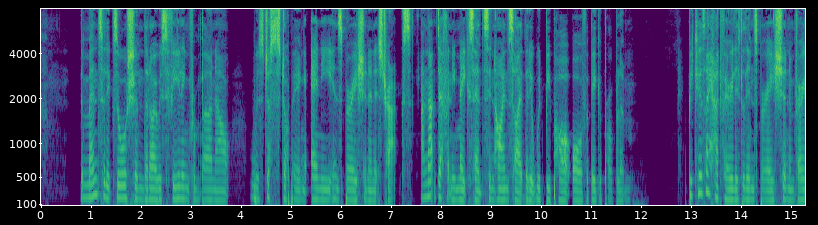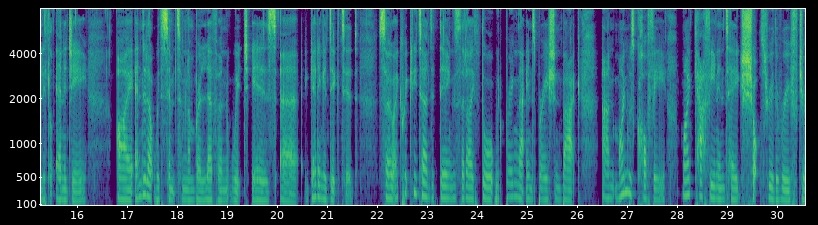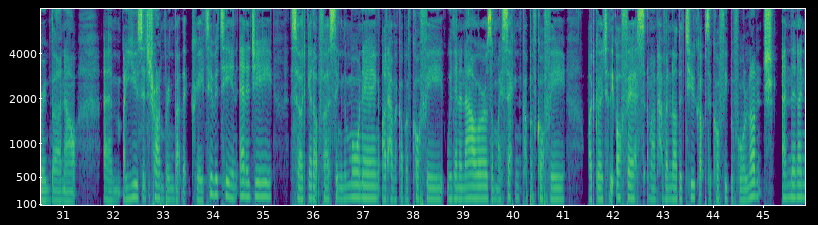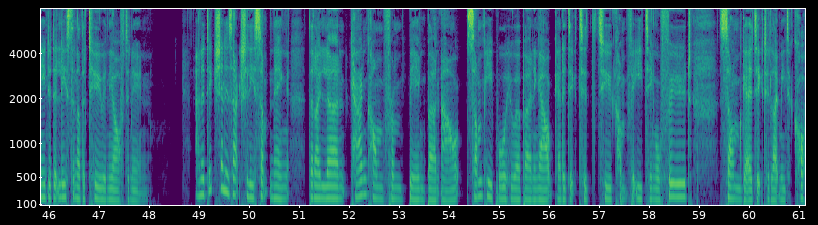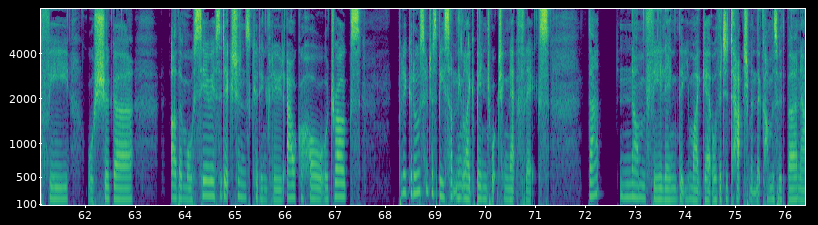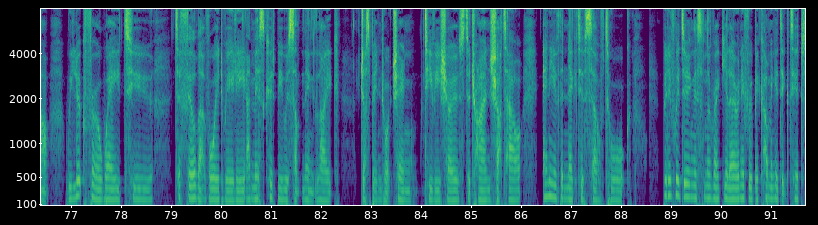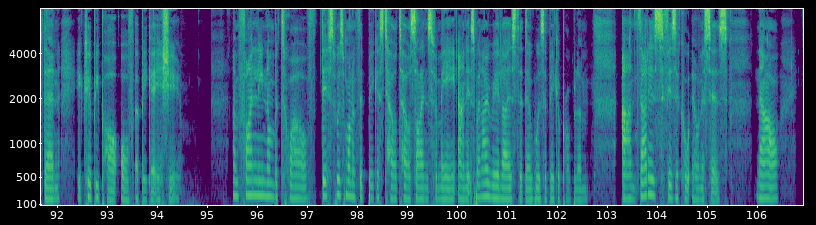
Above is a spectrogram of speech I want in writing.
the mental exhaustion that I was feeling from burnout was just stopping any inspiration in its tracks. And that definitely makes sense in hindsight that it would be part of a bigger problem. because I had very little inspiration and very little energy, I ended up with symptom number 11, which is uh, getting addicted. So I quickly turned to things that I thought would bring that inspiration back. And mine was coffee. My caffeine intake shot through the roof during burnout. Um, I used it to try and bring back that creativity and energy. So I'd get up first thing in the morning, I'd have a cup of coffee. Within an hour, I was on my second cup of coffee. I'd go to the office and I'd have another two cups of coffee before lunch, and then I needed at least another two in the afternoon. And addiction is actually something that I learned can come from being burnt out. Some people who are burning out get addicted to comfort eating or food. Some get addicted, like me, to coffee or sugar. Other more serious addictions could include alcohol or drugs. But it could also just be something like binge watching Netflix. That numb feeling that you might get or the detachment that comes with burnout, we look for a way to to fill that void really and this could be with something like just binge watching TV shows to try and shut out any of the negative self-talk. But if we're doing this on the regular and if we're becoming addicted, then it could be part of a bigger issue. And finally, number 12. This was one of the biggest telltale signs for me, and it's when I realized that there was a bigger problem, and that is physical illnesses. Now,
